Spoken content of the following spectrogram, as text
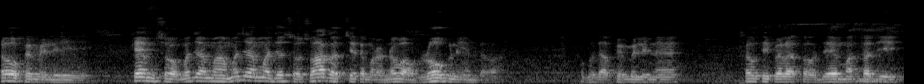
હેલો ફેમિલી કેમ છો? મજામાં મજામાં જશો સ્વાગત છે તમારા નવા વ્લોગની અંદર. તો બધા ફેમિલીને સૌથી પહેલાં તો જય માતાજી,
